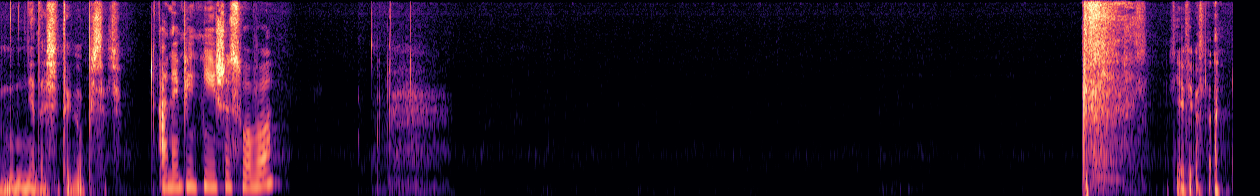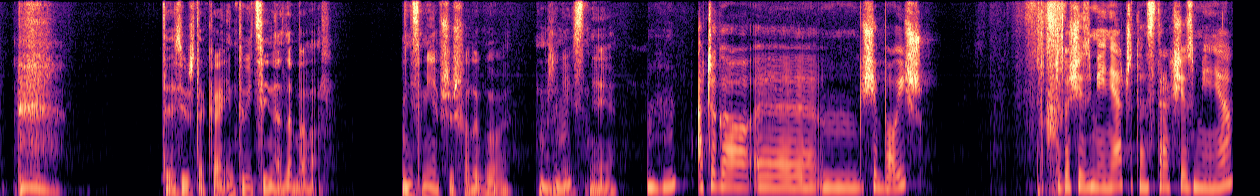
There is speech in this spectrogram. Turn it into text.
Nie, da się tego opisać. A najpiękniejsze słowo? Nie wiem. To jest już taka intuicyjna zabawa. Nic mi nie przyszło do głowy. Może nie istnieje. A czego y, się boisz? Czy to się zmienia? Czy ten strach się zmienia?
